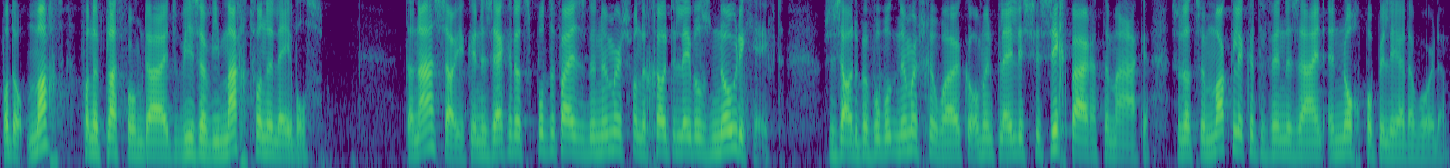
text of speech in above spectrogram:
wat op macht van het platform duidt vis-à-vis -vis macht van de labels. Daarnaast zou je kunnen zeggen dat Spotify de nummers van de grote labels nodig heeft, ze zouden bijvoorbeeld nummers gebruiken om hun playlistje zichtbaarder te maken, zodat ze makkelijker te vinden zijn en nog populairder worden.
